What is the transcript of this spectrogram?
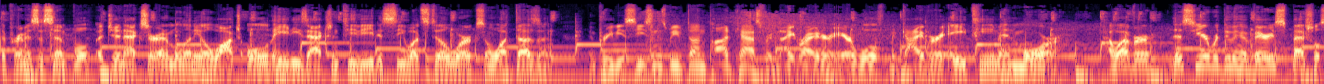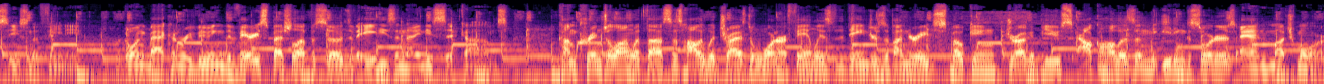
The premise is simple a Gen Xer and a millennial watch old 80s action TV to see what still works and what doesn't. In previous seasons, we've done podcasts for Knight Rider, Airwolf, MacGyver, A Team, and more. However, this year we're doing a very special season of Feeney. We're going back and reviewing the very special episodes of 80s and 90s sitcoms. Come cringe along with us as Hollywood tries to warn our families of the dangers of underage smoking, drug abuse, alcoholism, eating disorders, and much more.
